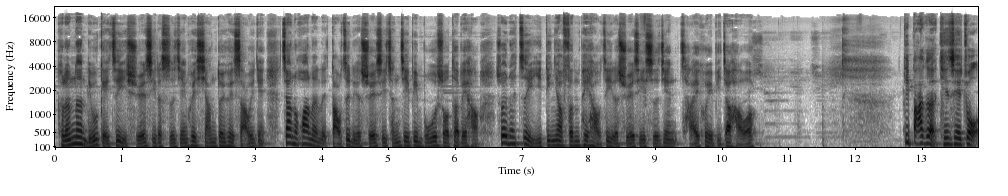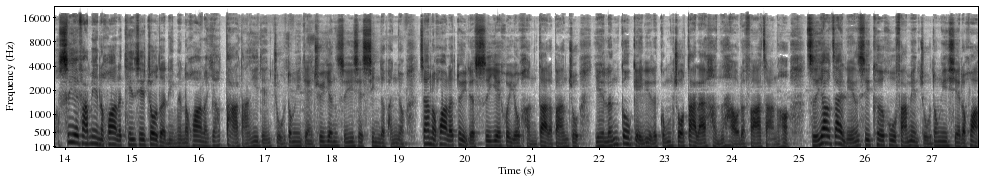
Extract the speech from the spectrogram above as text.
可能呢，留给自己学习的时间会相对会少一点。这样的话呢，导致你的学习成绩并不是说特别好，所以呢，自己一定要分配好自己的学习时间才会比较好哦。第八个天蝎座事业方面的话呢，天蝎座的你们的话呢，要大胆一点，主动一点，去认识一些新的朋友。这样的话呢，对你的事业会有很大的帮助，也能够给你的工作带来很好的发展哈。只要在联系客户方面主动一些的话，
